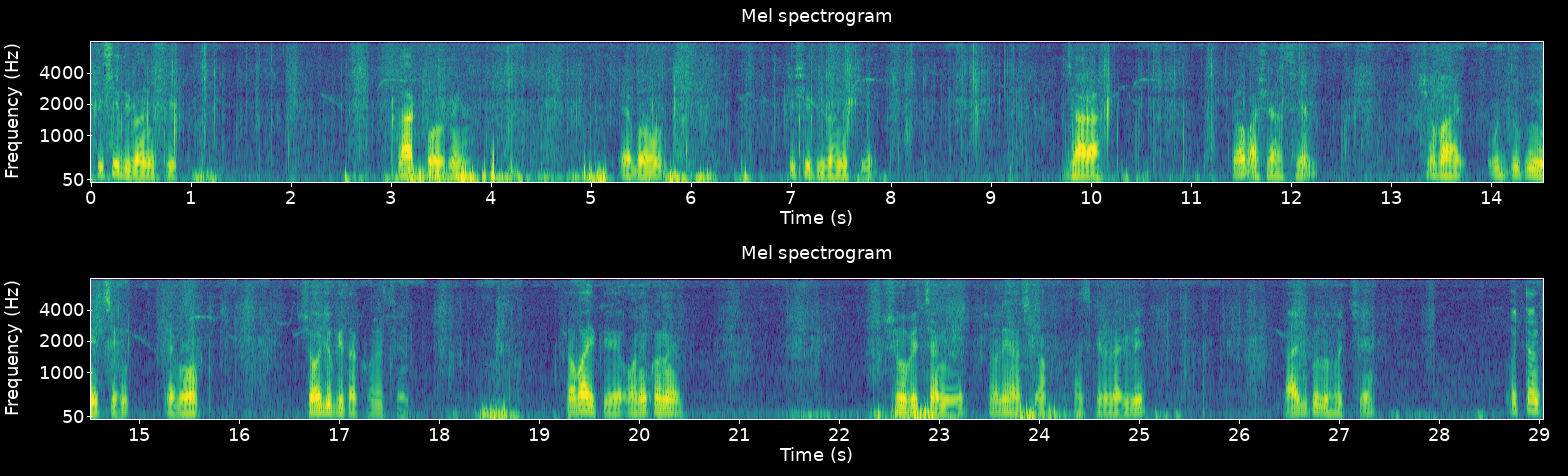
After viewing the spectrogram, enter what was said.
কৃষি দিবানিশীর প্ল্যাটফর্মে এবং কৃষি দিবানিশী যারা প্রবাসে আছেন, সবাই উদ্যোগ নিয়েছেন এবং সহযোগিতা করেছেন। সবাইকে অনেক অনেক শুভেচ্ছা নিয়ে চলে আসলাম আজকের লাইভে লাইভগুলো হচ্ছে অত্যন্ত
